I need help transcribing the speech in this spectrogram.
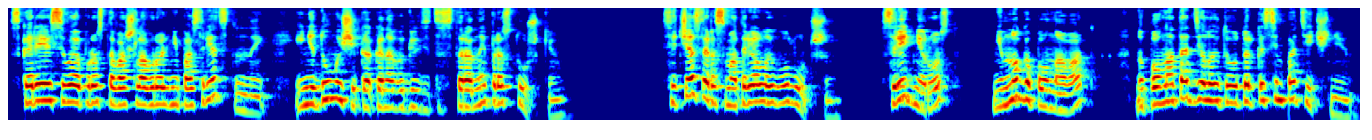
Скорее всего, я просто вошла в роль непосредственной и не думающей, как она выглядит со стороны простушки. Сейчас я рассмотрела его лучше. Средний рост, немного полноват, но полнота делает его только симпатичнее.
